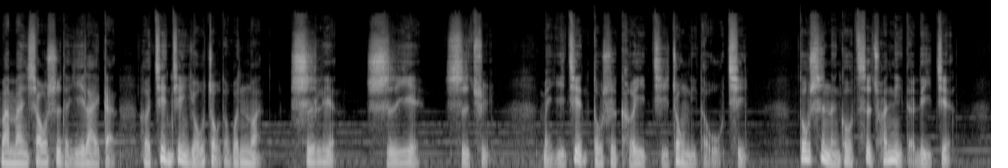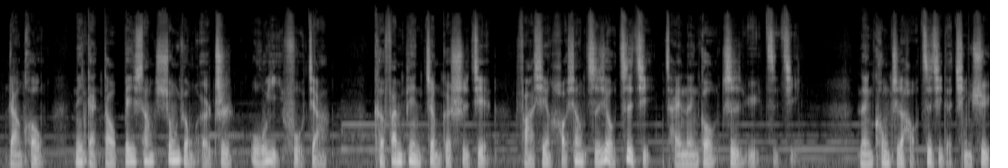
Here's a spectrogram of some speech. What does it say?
慢慢消失的依赖感和渐渐游走的温暖，失恋、失业、失去，每一件都是可以击中你的武器，都是能够刺穿你的利剑，然后。你感到悲伤汹涌而至，无以复加。可翻遍整个世界，发现好像只有自己才能够治愈自己。能控制好自己的情绪，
